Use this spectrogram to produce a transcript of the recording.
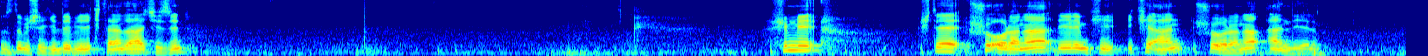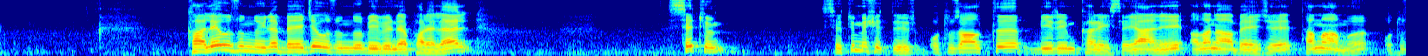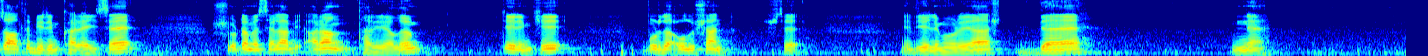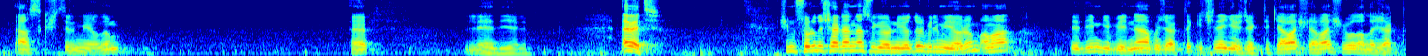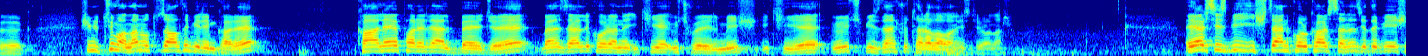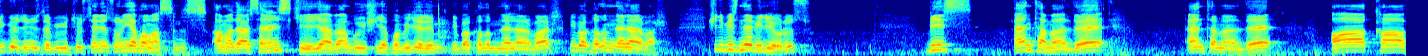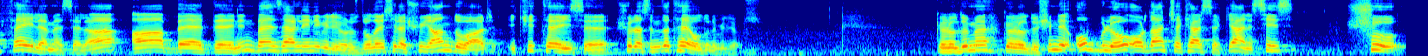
Hızlı bir şekilde bir iki tane daha çizin. Şimdi işte şu orana diyelim ki 2n, şu orana n diyelim. KL uzunluğuyla BC uzunluğu birbirine paralel. Setüm setüm eşittir 36 birim kare ise yani alan ABC tamamı 36 birim kare ise şurada mesela bir aran tarayalım. Diyelim ki burada oluşan işte ne diyelim oraya D N daha sıkıştırmayalım. F L diyelim. Evet. Şimdi soru dışarıdan nasıl görünüyordur bilmiyorum ama dediğim gibi ne yapacaktık? İçine girecektik. Yavaş yavaş yol alacaktık. Şimdi tüm alan 36 birim kare. KL paralel BC benzerlik oranı 2'ye 3 verilmiş. 2'ye 3 bizden şu taralı alanı istiyorlar. Eğer siz bir işten korkarsanız ya da bir işi gözünüzde büyütürseniz onu yapamazsınız. Ama derseniz ki ya ben bu işi yapabilirim bir bakalım neler var bir bakalım neler var. Şimdi biz ne biliyoruz? Biz en temelde en temelde AKF ile mesela ABD'nin benzerliğini biliyoruz. Dolayısıyla şu yan duvar 2T ise şurasının da T olduğunu biliyoruz. Görüldü mü? Görüldü. Şimdi o bloğu oradan çekersek yani siz şu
